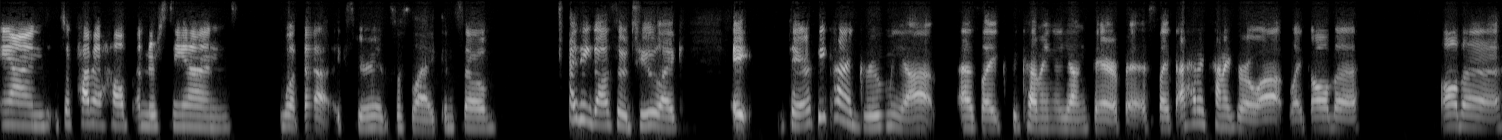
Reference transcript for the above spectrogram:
and to kind of help understand what that experience was like. And so I think also too, like it therapy kind of grew me up as like becoming a young therapist. Like I had to kind of grow up, like all the all the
